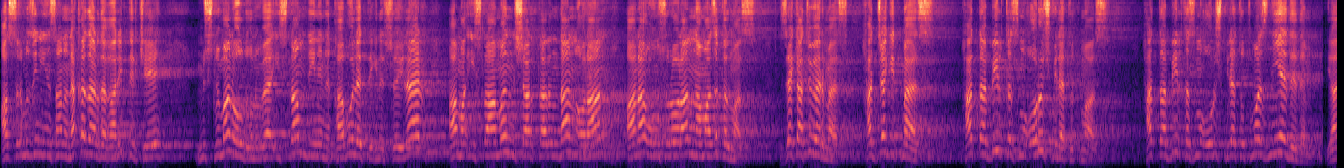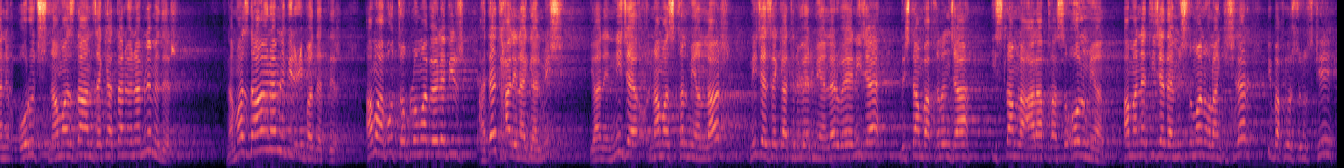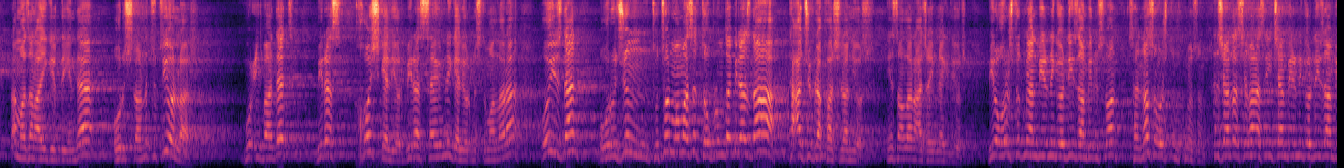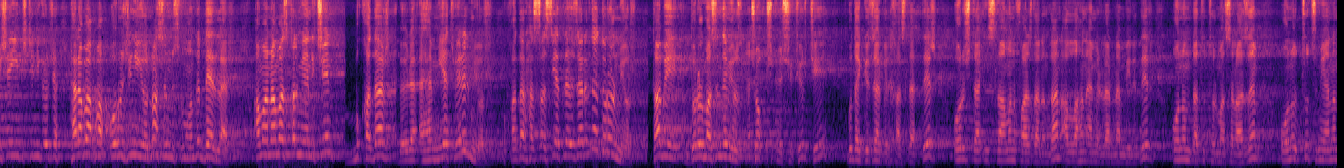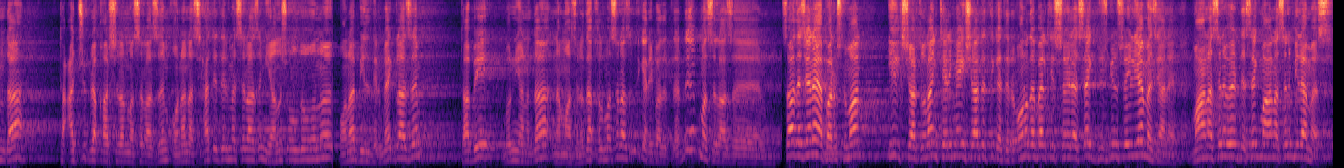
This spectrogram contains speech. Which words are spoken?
Asrımızın insanı ne kadar da gariptir ki Müslüman olduğunu ve İslam dinini kabul ettiğini söyler ama İslam'ın şartlarından olan ana unsuru olan namazı kılmaz. Zekatı vermez, hacca gitmez. Hatta bir kısmı oruç bile tutmaz. Hatta bir kısmı oruç bile tutmaz. Niye dedim? Yani oruç namazdan, zekattan önemli midir? Namaz daha önemli bir ibadettir. Ama bu topluma böyle bir adet haline gelmiş. Yani nice namaz kılmayanlar, nice zekatını vermeyenler ve nice dıştan bakılınca İslam'la alakası olmayan ama neticede Müslüman olan kişiler bir bakıyorsunuz ki Ramazan ayı girdiğinde oruçlarını tutuyorlar. Bu ibadet biraz hoş geliyor, biraz sevimli geliyor Müslümanlara. O yüzden orucun tutulmaması toplumda biraz daha taaccüple karşılanıyor. İnsanlar acayibine gidiyor. Bir oruç tutmayan birini gördüğü zaman bir Müslüman sen nasıl oruç tutmuyorsun? Dışarıda sigarasını içen birini gördüğü zaman bir şey yiyip içtiğini görünce hele bak bak orucunu yiyor nasıl Müslümandır derler. Ama namaz kılmayan için bu kadar böyle ehemmiyet verilmiyor. Bu kadar hassasiyetle üzerinde durulmuyor. Tabi durulmasın demiyoruz. Çok şükür ki bu da güzel bir haslettir. Oruç da İslam'ın farzlarından, Allah'ın emirlerinden biridir. Onun da tutulması lazım. Onu tutmayanın da taaccüple karşılanması lazım. Ona nasihat edilmesi lazım. Yanlış olduğunu ona bildirmek lazım. Tabi bunun yanında namazını da kılması lazım. Diğer ibadetleri de yapması lazım. Sadece ne yapar Müslüman? İlk şart olan kelime-i şehadeti getirir. Onu da belki söylesek düzgün söyleyemez yani. Manasını ver desek manasını bilemez.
